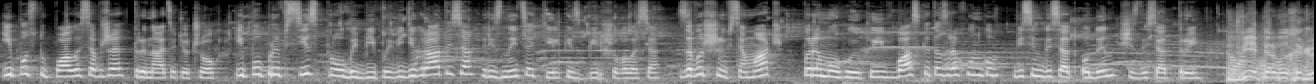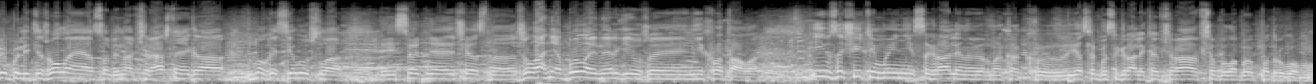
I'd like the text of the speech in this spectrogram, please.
і поступалися вже 13 очок. І попри всі спроби біпи відігратися, різниця тільки збільшувалася. Завершився матч перемогою Київбаскета з рахунком 81-63. Две первых игры были тяжелые, особенно вчерашняя игра. Много сил ушло. И сегодня, честно, желания было, энергии уже не хватало. И в защите мы не сыграли, наверное, как... Если бы сыграли как вчера, все было бы по-другому.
